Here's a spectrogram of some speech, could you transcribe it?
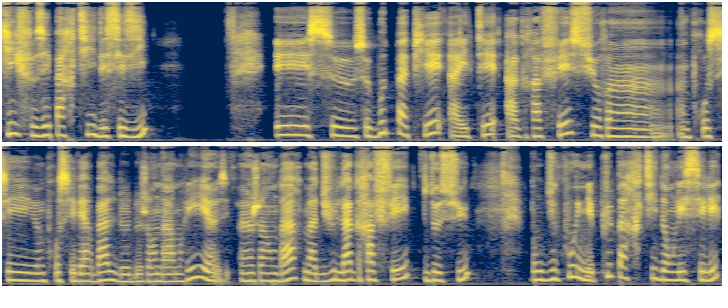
qui faisait partie des saisies. Et ce, ce, bout de papier a été agrafé sur un, procès, un procès verbal de, gendarmerie. Un gendarme a dû l'agrafer dessus. Donc du coup, il n'est plus parti dans les scellés.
